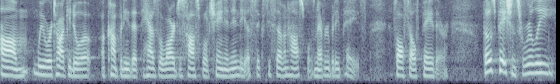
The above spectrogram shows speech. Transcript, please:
Um, we were talking to a, a company that has the largest hospital chain in india 67 hospitals and everybody pays. It's all self-pay there those patients really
